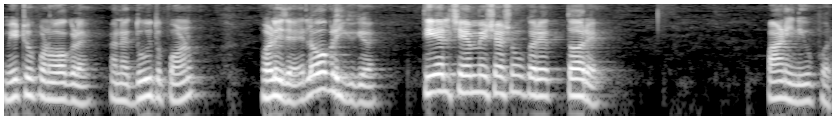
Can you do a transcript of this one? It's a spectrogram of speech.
મીઠું પણ ઓગળે અને દૂધ પણ ભળી જાય. એટલે ઓગળી ગયું કહેવાય. તેલ છે હંમેશા શું કરે? તરે. પાણીની ઉપર.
